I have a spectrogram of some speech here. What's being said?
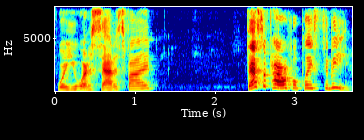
where you are satisfied, that's a powerful place to be.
